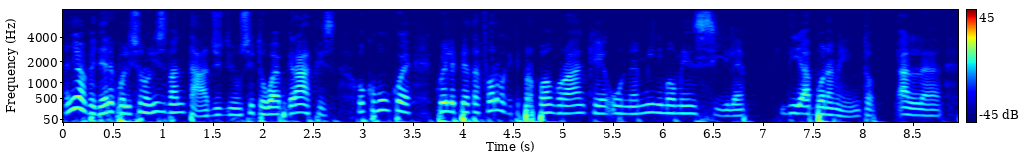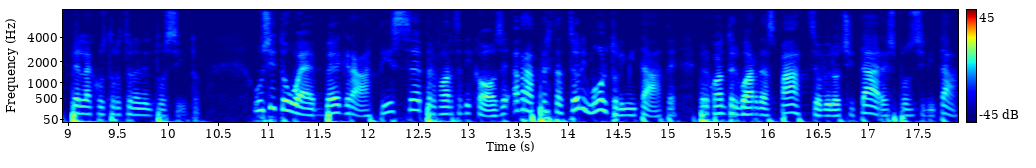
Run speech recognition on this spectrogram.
Andiamo a vedere quali sono gli svantaggi di un sito web gratis o comunque quelle piattaforme che ti propongono anche un minimo mensile di abbonamento al, per la costruzione del tuo sito. Un sito web gratis, per forza di cose, avrà prestazioni molto limitate per quanto riguarda spazio, velocità, responsività,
